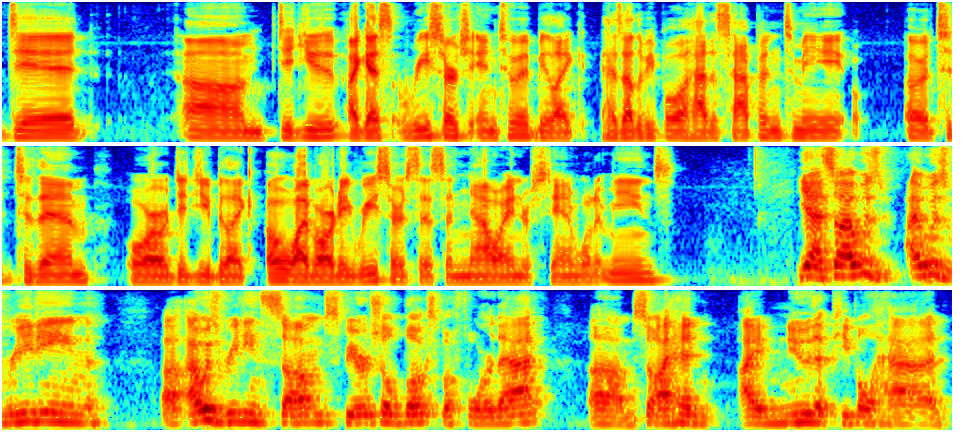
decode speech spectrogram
did um, did you I guess research into it? Be like, has other people had this happen to me or to, to them, or did you be like, oh, I've already researched this and now I understand what it means? Yeah, so I was I was reading uh, I was reading some spiritual books before that. Um, so I had I knew that people had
